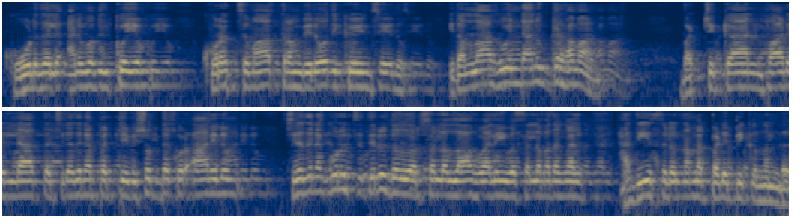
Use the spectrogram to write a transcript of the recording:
കൂടുതൽ അനുവദിക്കുകയും കുറച്ച് മാത്രം വിരോധിക്കുകയും ചെയ്തു. ഇത് അള്ളാഹുവിന്റെ അനുഗ്രഹമാണ്. ഭക്ഷിക്കാൻ പാടില്ലാത്ത ചിലതിനെ പറ്റി വിശുദ്ധ ഖുർആാനിലും ചിലതിനെ കുറിച്ച് തിരുദൂർ സല്ലല്ലാഹു അലൈഹി വസല്ലമ തങ്ങൾ ഹദീസിലും നമ്മെ പഠിപ്പിക്കുന്നുണ്ട്.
